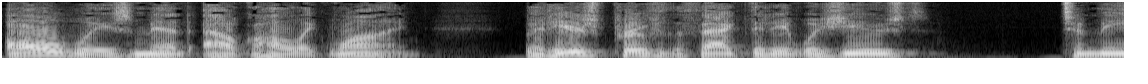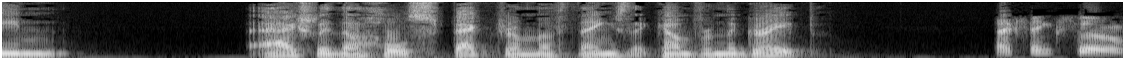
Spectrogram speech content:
always meant alcoholic wine. But here's proof of the fact that it was used to mean actually the whole spectrum of things that come from the grape. I think so.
